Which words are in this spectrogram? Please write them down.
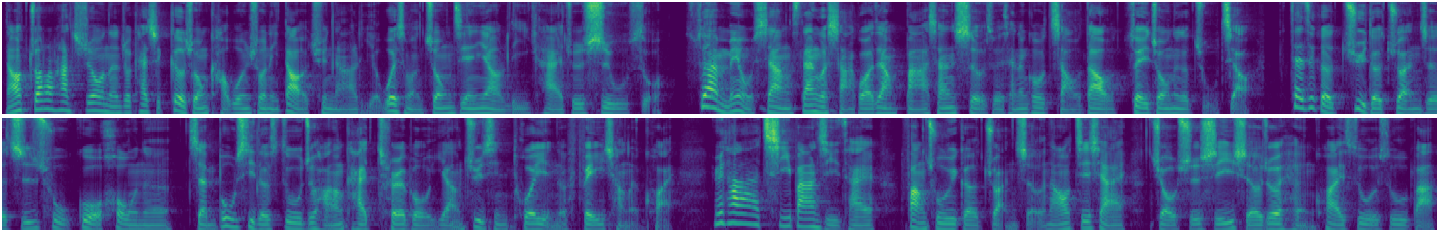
然后抓到他之后呢，就开始各种拷问，说你到底去哪里了？为什么中间要离开？就是事务所，虽然没有像三个傻瓜这样跋山涉水才能够找到最终那个主角。在这个剧的转折之处过后呢，整部戏的速度就好像开 turbo 一样，剧情推演的非常的快，因为它大概七八集才放出一个转折，然后接下来九十、十一、十二就会很快速速把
